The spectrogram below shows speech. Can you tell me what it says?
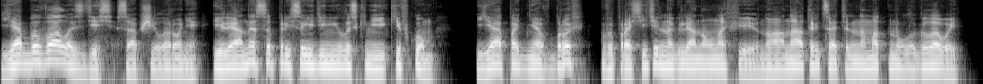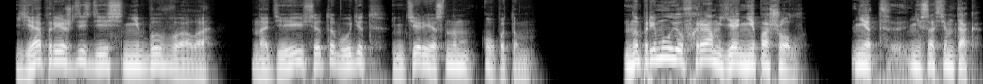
«Я бывала здесь», — сообщила Рони, и Леонесса присоединилась к ней кивком. Я, подняв бровь, вопросительно глянул на фею, но она отрицательно мотнула головой. «Я прежде здесь не бывала. Надеюсь, это будет интересным опытом». Напрямую в храм я не пошел. Нет, не совсем так.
